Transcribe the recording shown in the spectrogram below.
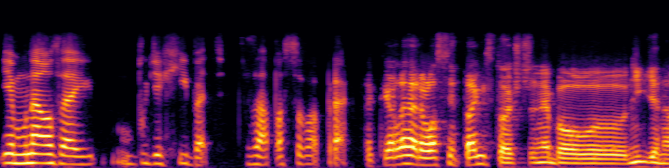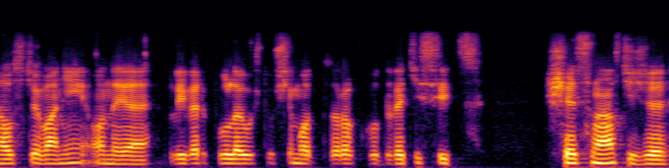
jemu naozaj bude chýbať zápasová prax. Tak Kelleher vlastne takisto ešte nebol nikde na hostovaní. On je v Liverpoole už tuším od roku 2016, čiže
